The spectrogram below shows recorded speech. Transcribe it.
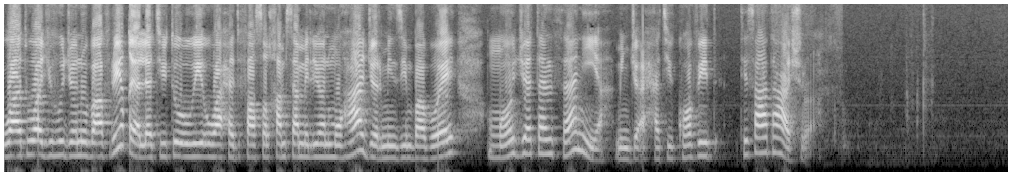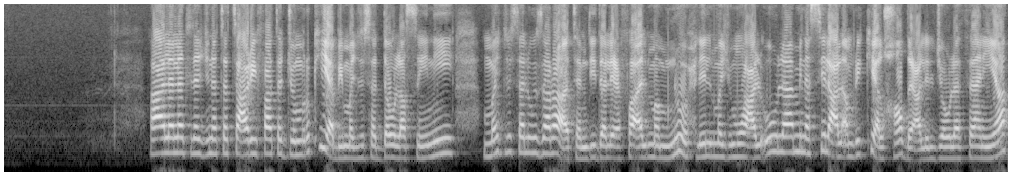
وتواجه جنوب أفريقيا التي تؤوي 1.5 مليون مهاجر من زيمبابوي موجة ثانية من جائحة كوفيد 19 أعلنت لجنة التعريفات الجمركية بمجلس الدولة الصيني مجلس الوزراء تمديد الإعفاء الممنوح للمجموعة الأولى من السلع الأمريكية الخاضعة للجولة الثانية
